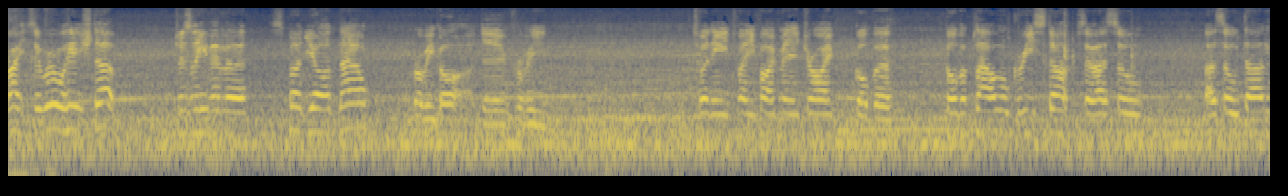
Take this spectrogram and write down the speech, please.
Right, so we're all hitched up. Just leaving the spud yard now. Probably got, don't probably 20, 25 minute drive. Got the got the plough all greased up, so that's all that's all done.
